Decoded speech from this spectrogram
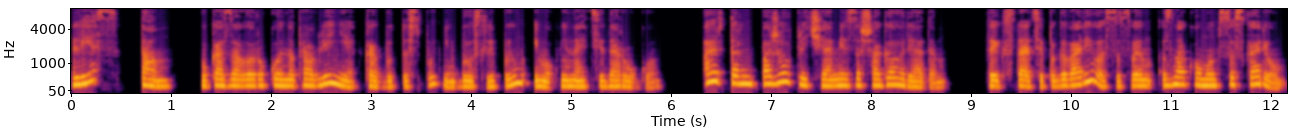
«Лес там», – указала рукой направление, как будто спутник был слепым и мог не найти дорогу. Айрторн пожал плечами и зашагал рядом. «Ты, кстати, поговорила со своим знакомым соскарем?»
